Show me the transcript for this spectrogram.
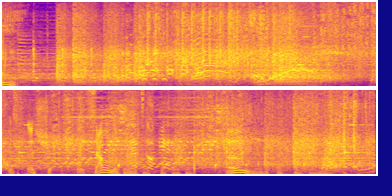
Gimme. It's, it's, sh- it sounded like I'm Let's Oh, do this.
